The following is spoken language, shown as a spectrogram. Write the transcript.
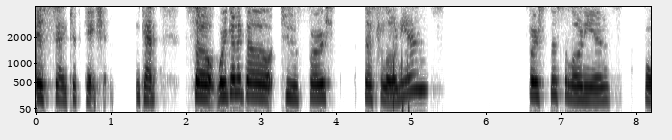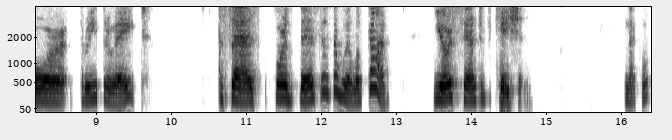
is sanctification. Okay. So, we're going to go to First Thessalonians, First Thessalonians 4 3 through 8 says, For this is the will of God, your sanctification. Isn't that cool?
